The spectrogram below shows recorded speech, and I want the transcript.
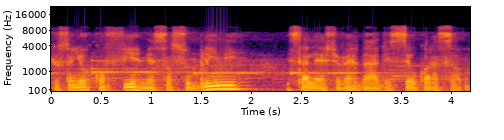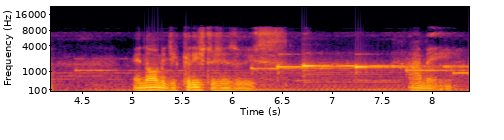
Que o Senhor confirme essa sublime e celeste verdade em seu coração. Em nome de Cristo Jesus. Amém.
